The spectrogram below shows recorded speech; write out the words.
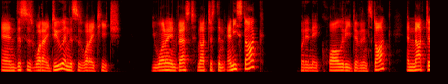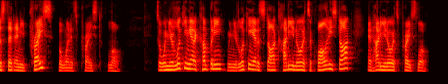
and this is what I do and this is what I teach. You want to invest not just in any stock, but in a quality dividend stock, and not just at any price, but when it's priced low. So when you're looking at a company, when you're looking at a stock, how do you know it's a quality stock and how do you know it's priced low?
